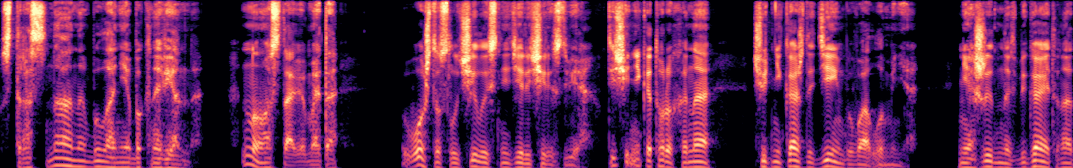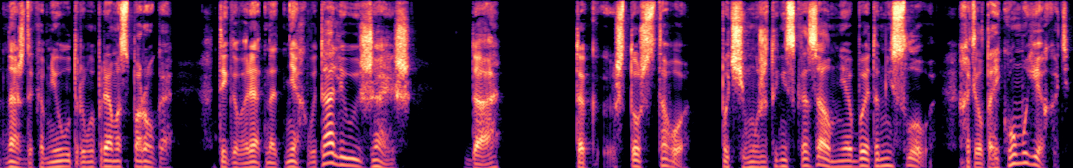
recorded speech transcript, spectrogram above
Страстна она была необыкновенно. Но оставим это. Вот что случилось недели через две, в течение которых она чуть не каждый день бывала у меня. Неожиданно вбегает она однажды ко мне утром и прямо с порога. «Ты, говорят, на днях в Италию уезжаешь?» «Да». «Так что ж с того? Почему же ты не сказал мне об этом ни слова? Хотел тайком уехать?»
